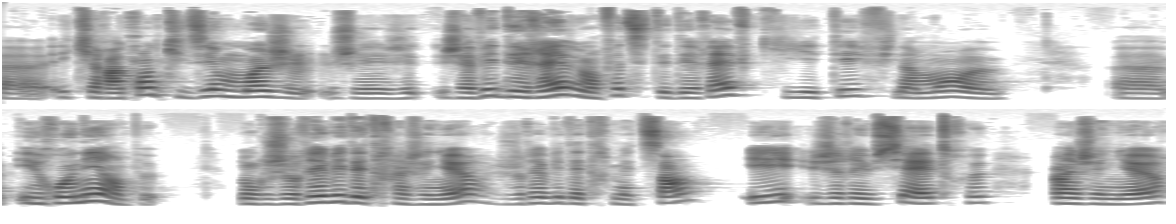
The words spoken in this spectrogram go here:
euh, et qui raconte qu'il disait moi j'avais des rêves mais en fait c'était des rêves qui étaient finalement erronés un peu. Donc je rêvais d'être ingénieur, je rêvais d'être médecin et j'ai réussi à être ingénieur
